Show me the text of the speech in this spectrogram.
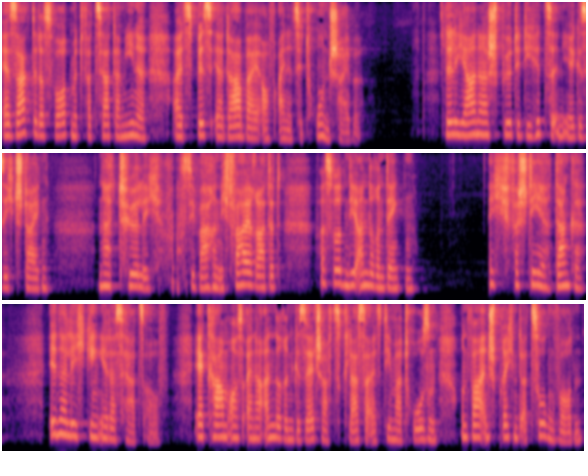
Er sagte das Wort mit verzerrter Miene, als biss er dabei auf eine Zitronenscheibe. Liliana spürte die Hitze in ihr Gesicht steigen. Natürlich, sie waren nicht verheiratet. Was würden die anderen denken? Ich verstehe, danke. Innerlich ging ihr das Herz auf. Er kam aus einer anderen Gesellschaftsklasse als die Matrosen und war entsprechend erzogen worden.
